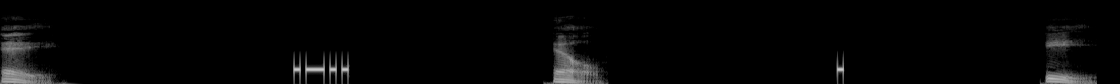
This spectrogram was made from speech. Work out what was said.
A. L. E.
